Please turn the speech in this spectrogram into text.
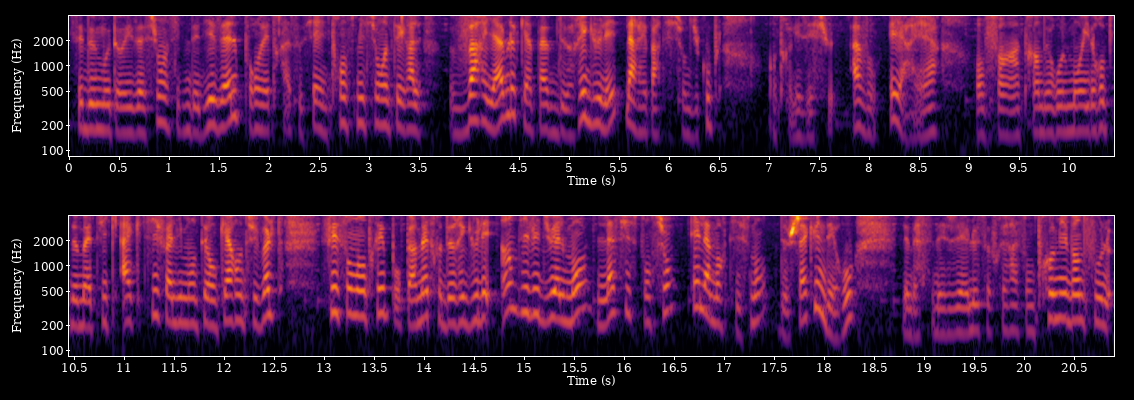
Ces deux motorisations ainsi que des diesels pourront être associées à une transmission intégrale variable capable de réguler la répartition du couple entre les essieux avant et arrière Enfin, un train de roulement hydropneumatique actif alimenté en 48 volts fait son entrée pour permettre de réguler individuellement la suspension et l'amortissement de chacune des roues. Le Mercedes GLE s'offrira son premier bain de foule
